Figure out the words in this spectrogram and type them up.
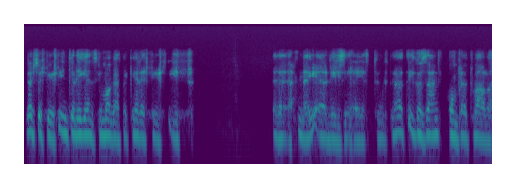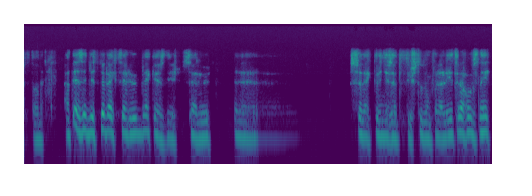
Mesterséges intelligencia magát a keresést is meg elvégzi helyettünk. Tehát igazán komplet választ ad. Hát ez egy szövegszerű, bekezdésszerű szövegkörnyezetet is tudunk vele létrehozni,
